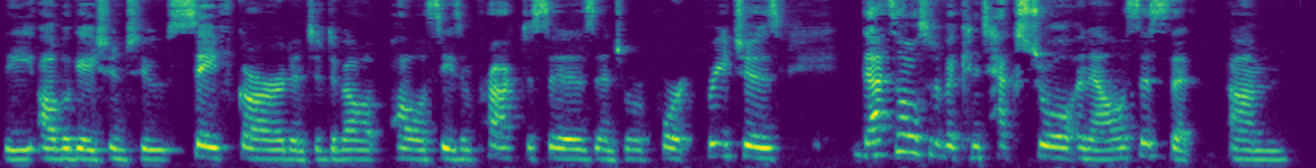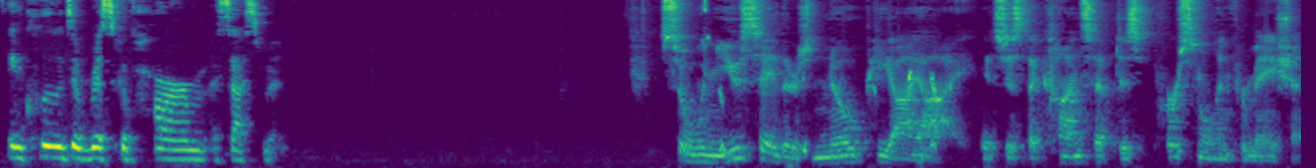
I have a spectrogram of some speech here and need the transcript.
the obligation to safeguard and to develop policies and practices and to report breaches, that's all sort of a contextual analysis that um, includes a risk of harm assessment. So when you say there's no PII, it's just the concept is personal information.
